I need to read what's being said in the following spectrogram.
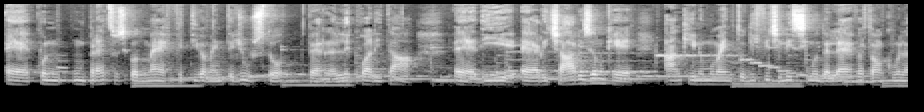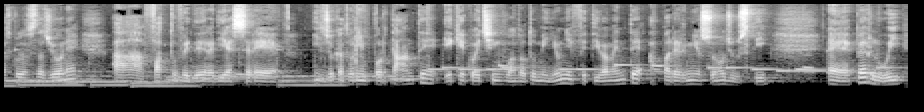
eh, con un prezzo secondo me effettivamente giusto per le qualità eh, di eh, Richarlison che anche in un momento difficilissimo dell'Everton come la scorsa stagione ha fatto vedere di essere il giocatore importante e che quei 58 milioni effettivamente a parer mio sono giusti eh, per lui.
